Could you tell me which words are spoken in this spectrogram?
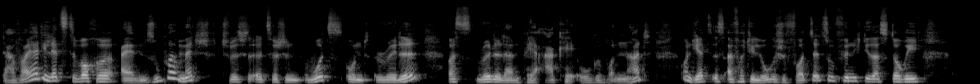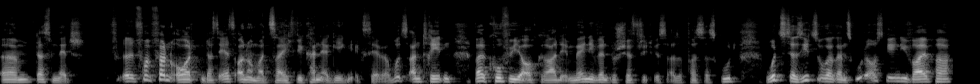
Da war ja die letzte Woche ein super Match äh, zwischen Woods und Riddle, was Riddle dann per AKO gewonnen hat. Und jetzt ist einfach die logische Fortsetzung, finde ich, dieser Story, ähm, das Match von, von Orten, dass er jetzt auch nochmal zeigt, wie kann er gegen Xavier Woods antreten, weil Kofi ja auch gerade im Main Event beschäftigt ist, also passt das gut. Woods, der sieht sogar ganz gut aus gegen die Viper,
